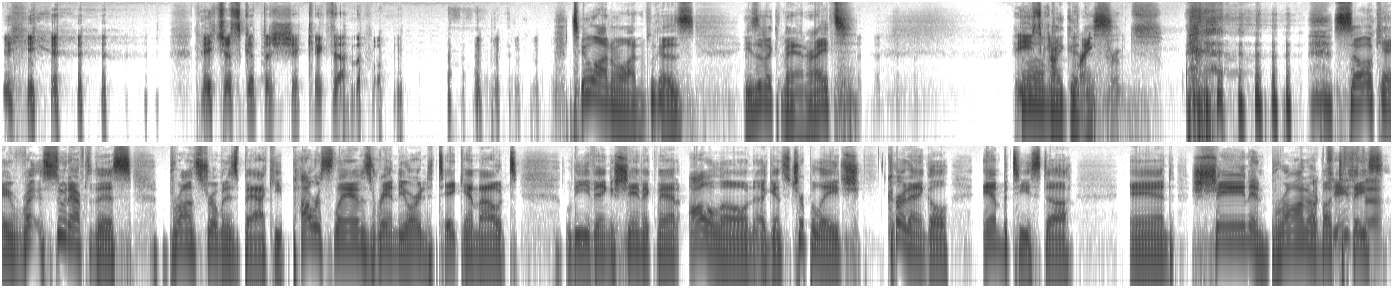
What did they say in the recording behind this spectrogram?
they just got the shit kicked out of them. Two on one because he's a McMahon, right? He's oh, got my goodness. grapefruits. so okay, right, soon after this, Braun Strowman is back. He power slams Randy Orton to take him out, leaving Shane McMahon all alone against Triple H, Kurt Angle, and Batista. And Shane and Braun are Batista? about to face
